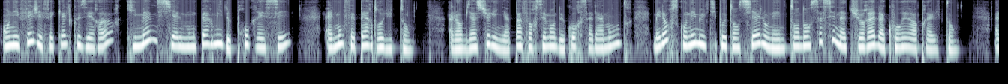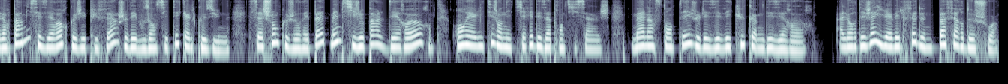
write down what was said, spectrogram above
En effet, j'ai fait quelques erreurs qui, même si elles m'ont permis de progresser, elles m'ont fait perdre du temps. Alors bien sûr, il n'y a pas forcément de course à la montre, mais lorsqu'on est multipotentiel, on a une tendance assez naturelle à courir après le temps. Alors parmi ces erreurs que j'ai pu faire, je vais vous en citer quelques-unes, sachant que je répète, même si je parle d'erreurs, en réalité j'en ai tiré des apprentissages, mais à l'instant T, je les ai vécus comme des erreurs. Alors déjà, il y avait le fait de ne pas faire de choix.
